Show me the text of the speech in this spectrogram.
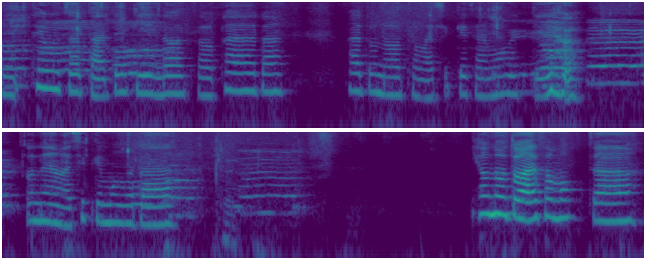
네, 새우젓 다대기 넣어서 파랑 파도 넣어서 맛있게 잘 먹을게요. 오늘 맛있게 먹어라. 현호도 와서 먹자.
